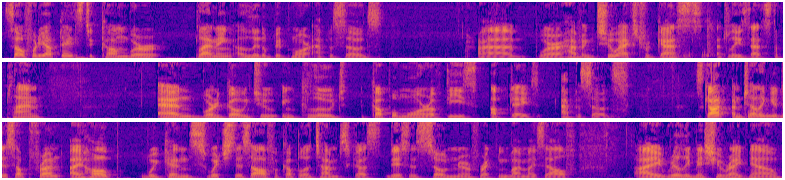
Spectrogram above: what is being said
So for the updates to come, we're planning a little bit more episodes. Uh, we're having two extra guests, at least that's the plan. And we're going to include a couple more of these update episodes. Scott, I'm telling you this up front. I hope we can switch this off a couple of times because this is so nerve wracking by myself. I really miss you right now,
